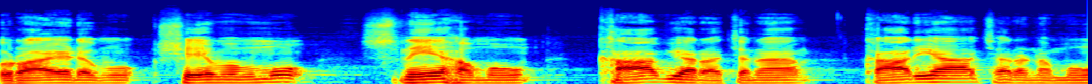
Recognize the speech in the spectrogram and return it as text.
వ్రాయడము క్షేమము స్నేహము కావ్యరచన కార్యాచరణము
